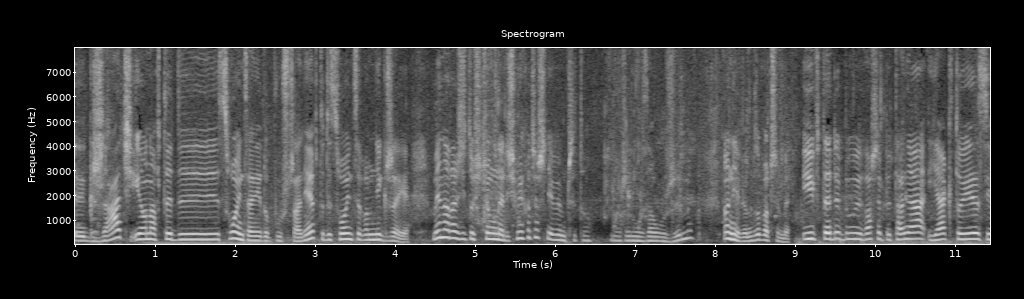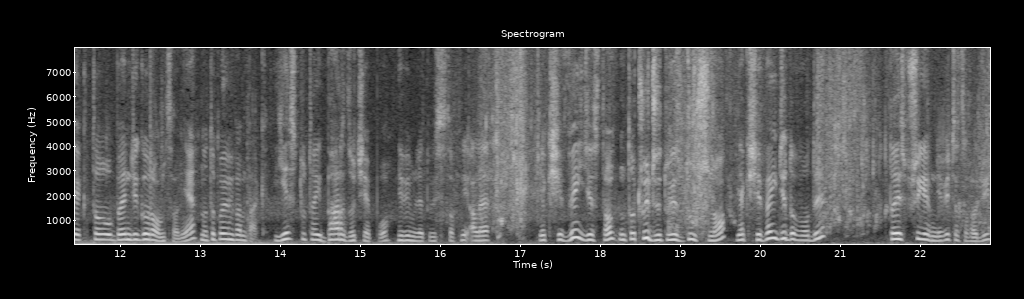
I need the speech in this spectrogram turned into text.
y, grzać i ona wtedy słońca nie dopuszcza, nie? Wtedy słońce wam nie grzeje. My na razie to ściągnęliśmy, chociaż nie wiem, czy to może nie założymy. No nie wiem, zobaczymy. I wtedy były wasze pytania, jak to jest, jak to będzie gorąco, nie? No to powiem wam tak, jest tutaj bardzo ciepło, nie wiem ile tu jest stopni, ale jak się wyjdzie stąd, no to czuć, że tu jest duszno. Jak się wejdzie do wody, to jest przyjemnie, wiecie o co chodzi?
